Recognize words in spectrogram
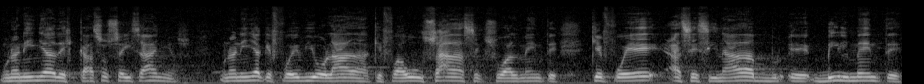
una niña de escasos seis años, una niña que fue violada, que fue abusada sexualmente, que fue asesinada eh, vilmente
